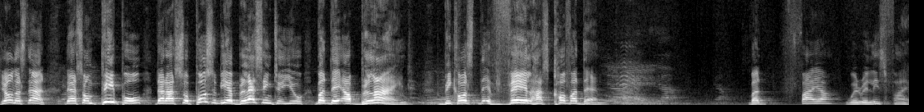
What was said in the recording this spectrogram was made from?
Do you understand? There are some people that are supposed to be a blessing to you, but they are blind because the veil has covered them. But fire will release fire.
